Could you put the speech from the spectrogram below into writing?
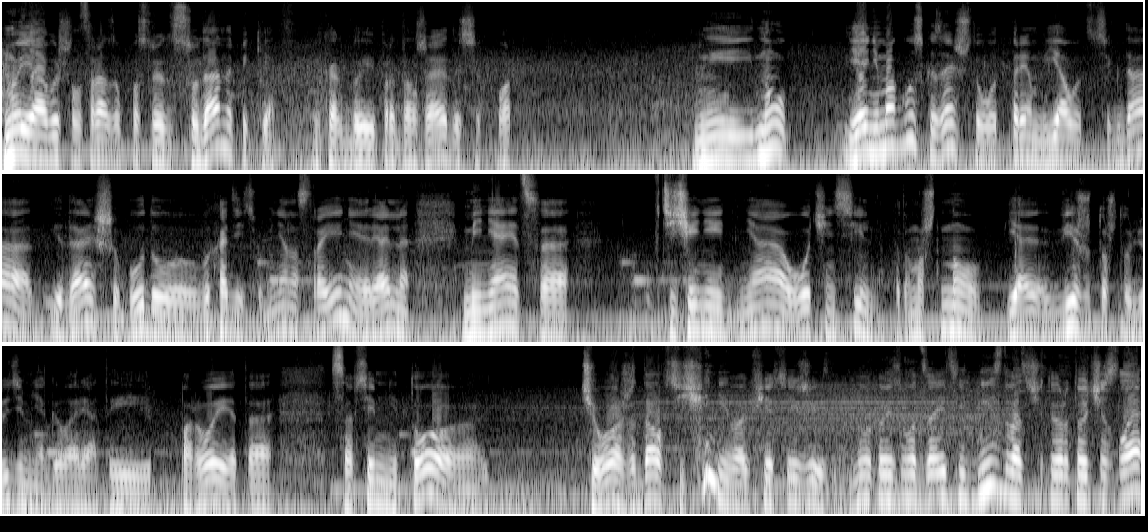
Ну, я вышел сразу после суда на пикет и как бы и продолжаю до сих пор. И, ну, я не могу сказать, что вот прям я вот всегда и дальше буду выходить. У меня настроение реально меняется в течение дня очень сильно, потому что, ну, я вижу то, что люди мне говорят, и порой это совсем не то, чего ожидал в течение вообще всей жизни. Ну, то есть вот за эти дни с 24 числа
